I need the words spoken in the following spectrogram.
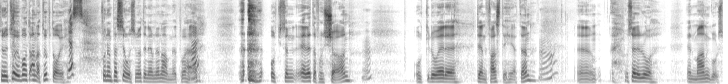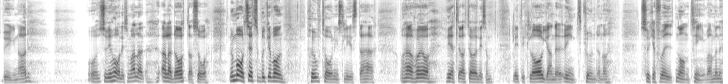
Så nu tar jag bara ett annat uppdrag Yes. från en person som jag inte nämner namnet på här. Och sen är detta från Tjörn. Mm. Och då är det den fastigheten. Ehm, och så är det då en mangårdsbyggnad. Och så vi har liksom alla, alla data så. Normalt sett så brukar det vara en provtagningslista här. Och här har jag, vet jag att jag är liksom lite klagande ringt kunden och försöka få ut någonting. Va? Men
